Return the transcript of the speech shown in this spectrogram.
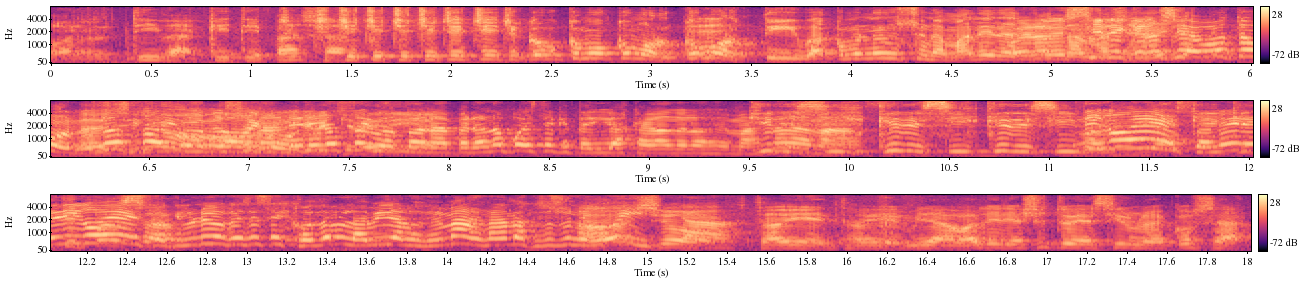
Ortiva, ¿qué te pasa? Che, che, che, che, che, che, che, ¿cómo, cómo, cómo, cómo ¿Eh? ortiva? ¿Cómo no es una manera Bueno, de a decirle que no sea botona. No soy que no botona, cómo nene, no soy botona, pero no puede ser que te vivas cagando a los demás, ¿Qué nada decís? más. ¿Qué decís? ¿Qué decís? Digo Valeria? eso, ¿Qué- nene, qué te digo pasa? eso, que lo único que haces es joder la vida a los demás, nada más que sos un Ah, egoísta. yo. Está bien, está bien. Mira, Valeria, yo te voy a decir una cosa.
